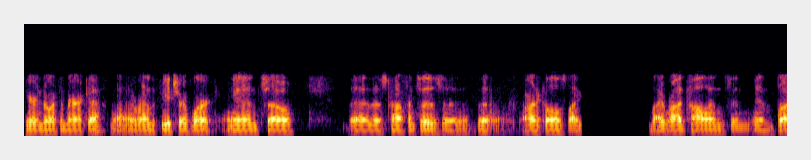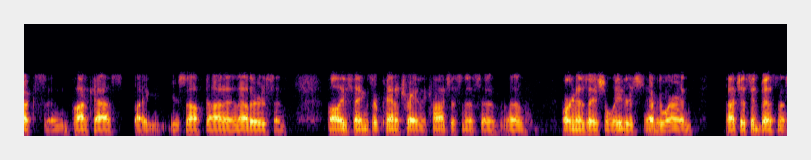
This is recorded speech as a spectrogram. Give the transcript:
here in North America uh, around the future of work, and so uh, those conferences, uh, the articles like by Rod Collins and, and books and podcasts by yourself, Dawna, and others. And all these things are penetrating the consciousness of, of organizational leaders everywhere, and not just in business,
